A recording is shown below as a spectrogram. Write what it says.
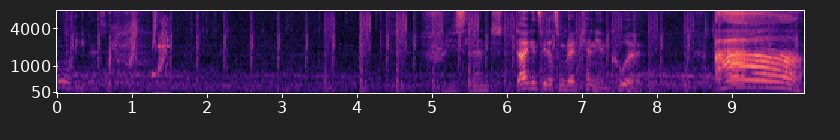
Oh, Digipilz. Friesland. Da geht's wieder zum Great Canyon. Cool. Ah!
